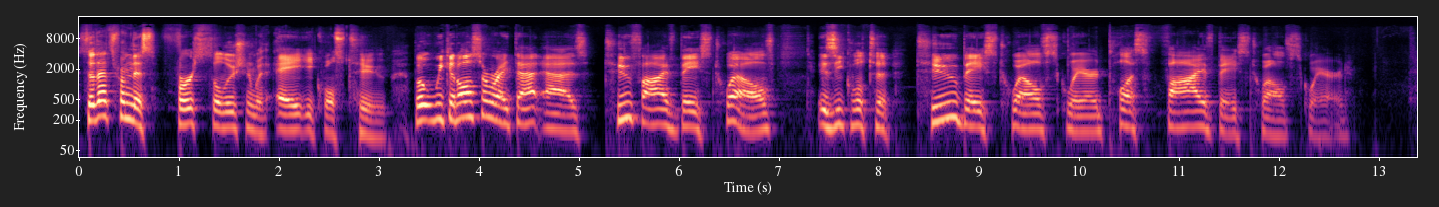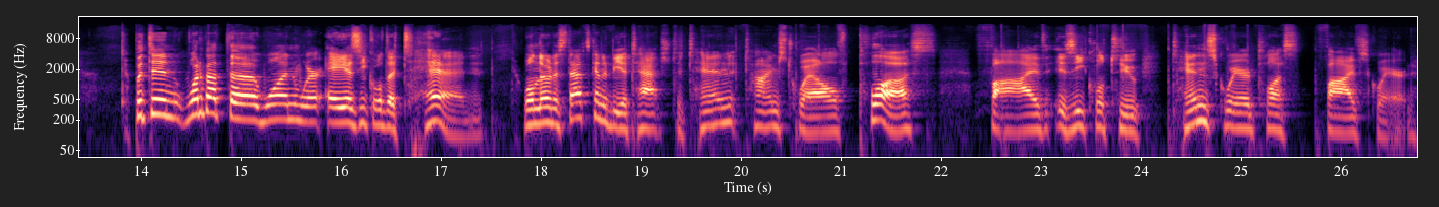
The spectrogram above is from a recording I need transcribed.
So that's from this first solution with a equals 2. But we could also write that as 2 5 base 12 is equal to 2 base 12 squared plus 5 base 12 squared. But then what about the one where a is equal to 10? Well, notice that's going to be attached to 10 times 12 plus 5 is equal to 10 squared plus 5 squared.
